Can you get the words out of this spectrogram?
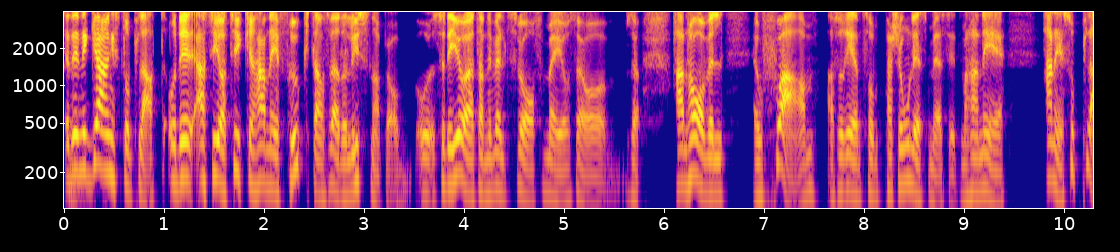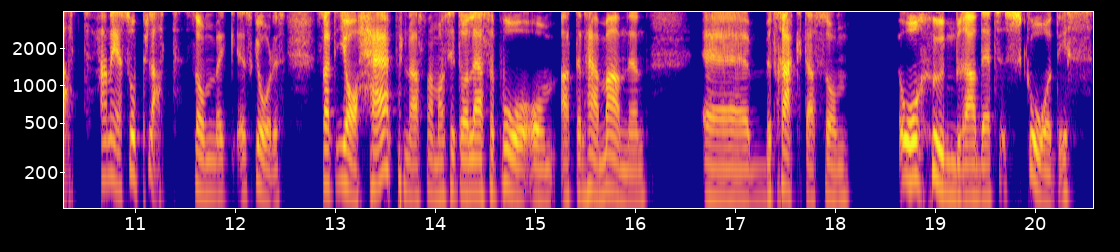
Ja, den är gangsterplatt och det, alltså jag tycker han är fruktansvärd att lyssna på. Och, så det gör att han är väldigt svår för mig och så, så. Han har väl en charm, alltså rent som personlighetsmässigt, men han är han är så platt. Han är så platt som skådis. Så att jag häpnas när man sitter och läser på om att den här mannen eh, betraktas som århundradets skådis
